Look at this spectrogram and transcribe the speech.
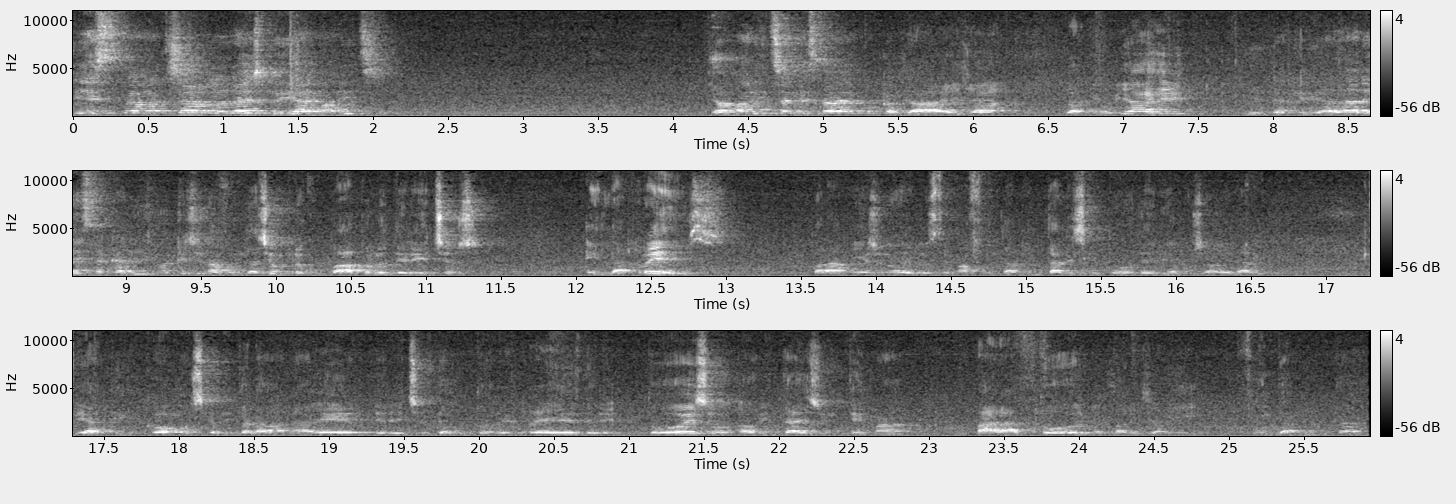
esta charla la despedida de Maritza. Ya Maritza en esta época, ya ella planeó viaje y ella quería dar esta carisma, que es una fundación preocupada por los derechos en las redes. Para mí es uno de los temas fundamentales que todos deberíamos saber algo. Creative Commons, que ahorita la van a ver, derechos de autor en redes, todo eso ahorita es un tema para todos, me parece a mí fundamental.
